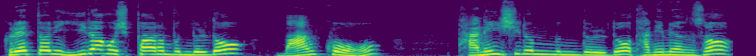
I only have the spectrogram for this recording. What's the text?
그랬더니 일하고 싶어 하는 분들도 많고 다니시는 분들도 다니면서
